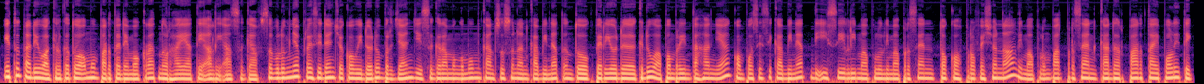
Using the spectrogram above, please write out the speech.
Itu tadi Wakil Ketua Umum Partai Demokrat Nur Hayati Ali Assegaf. Sebelumnya Presiden Joko Widodo berjanji segera mengumumkan susunan kabinet untuk periode kedua pemerintahannya. Komposisi kabinet diisi 55 persen tokoh profesional, 54 persen kader partai politik.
